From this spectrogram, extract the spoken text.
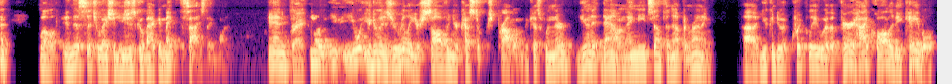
well, in this situation, you just go back and make the size they want. And right. you know, you, you, what you're doing is you're really you're solving your customer's problem because when they're unit down, they need something up and running. Uh, you can do it quickly with a very high quality cable.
